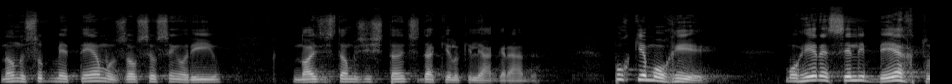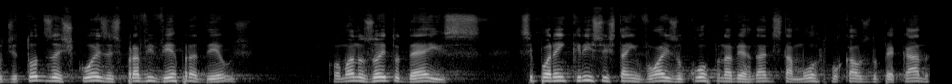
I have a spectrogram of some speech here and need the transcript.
não nos submetemos ao Seu senhorio, nós estamos distantes daquilo que lhe agrada. Por que morrer? Morrer é ser liberto de todas as coisas para viver para Deus. Romanos 8,10. Se, porém, Cristo está em vós, o corpo, na verdade, está morto por causa do pecado,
